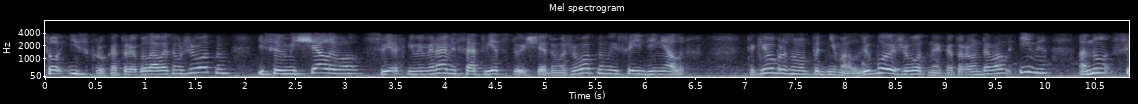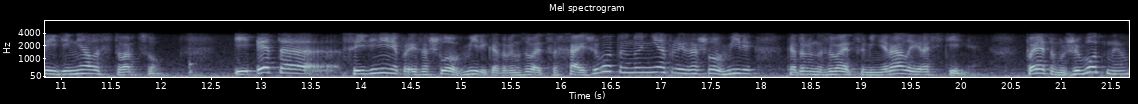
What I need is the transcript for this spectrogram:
то искру, которая была в этом животном, и совмещал его с верхними мирами, соответствующие этому животному, и соединял их. Таким образом он поднимал. Любое животное, которое он давал имя, оно соединялось с Творцом. И это соединение произошло в мире, который называется хай животное, но не произошло в мире, который называется минералы и растения. Поэтому животные,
